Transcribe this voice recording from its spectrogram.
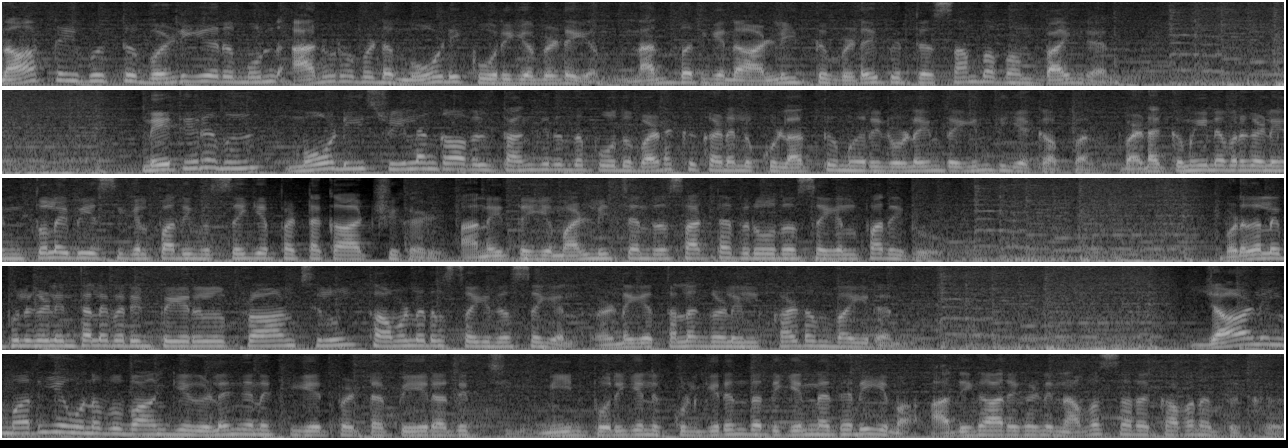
நாட்டை விட்டு வெளியேறும் முன் அனுரவிடம் மோடி கூறிய விடயம் நண்பர் என அழித்து விடைபெற்ற சம்பவம் வைரல். நேற்றிரவு மோடி ஸ்ரீலங்காவில் தங்கியிருந்த போது வடக்கு கடலுக்குள் அத்துமீறி நுழைந்த இந்திய கப்பல். வடக்கு மீனவர்களின் தொலைபேசியில் பதிவு செய்யப்பட்ட காட்சிகள் அனைத்தையும் அள்ளிச் சென்ற சட்டவிரோத செயல் பதிவு. விடுதலை புலிகளின் தலைவரின் பெயரில் பிரான்சில் தமிழர் செய்த செயல் இணையதளங்களில் கடும் வைரல். யாழில் மதிய உணவு வாங்கிய இளைஞனுக்கு ஏற்பட்ட பேரதிர்ச்சி மீன் பொரியலுக்குள் இருந்தது என்ன தெரியுமா? அதிகாரிகளின் அவசர கவனத்துக்கு.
